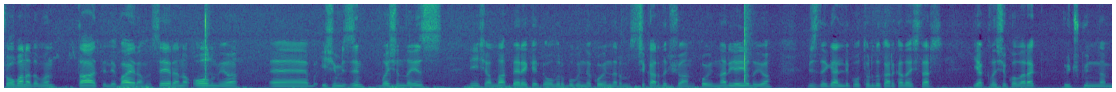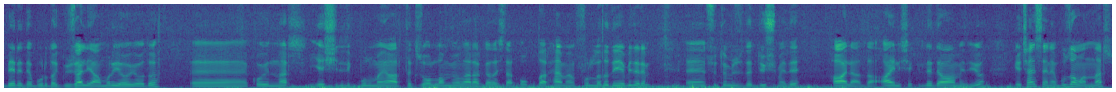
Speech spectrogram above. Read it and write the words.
çoban adamın tatili, bayramı, seyranı olmuyor. Ee, işimizin başındayız. İnşallah bereketli olur. Bugün de koyunlarımızı çıkardık. Şu an koyunlar yayılıyor. Biz de geldik oturduk arkadaşlar. Yaklaşık olarak 3 günden beri de burada güzel yağmur yağıyordu. Ee, koyunlar yeşillik bulmaya artık zorlanmıyorlar arkadaşlar. Otlar hemen fırladı diyebilirim. Ee, sütümüz de düşmedi. Hala da aynı şekilde devam ediyor. Geçen sene bu zamanlar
